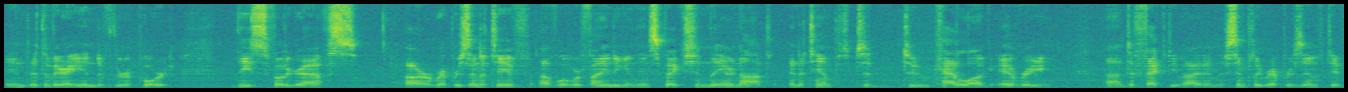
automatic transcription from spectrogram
in, at the very end of the report. These photographs are representative of what we're finding in the inspection. They are not an attempt to, to catalog every uh, defective item. They're simply representative,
